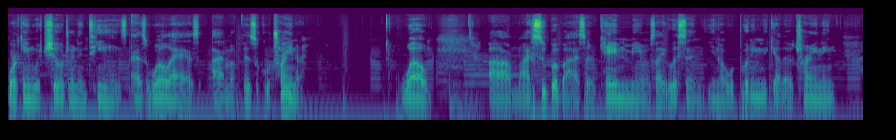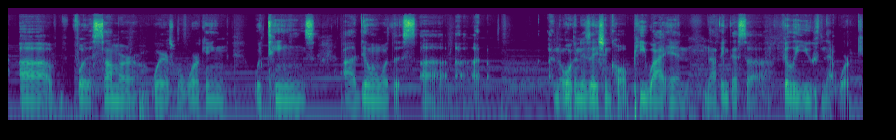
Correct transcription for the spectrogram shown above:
working with children and teens, as well as I'm a physical trainer. Well, uh, my supervisor came to me and was like, listen, you know, we're putting together a training uh, for the summer, whereas we're working with teens uh, dealing with this uh, uh an organization called PYN, and I think that's a Philly Youth Network.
